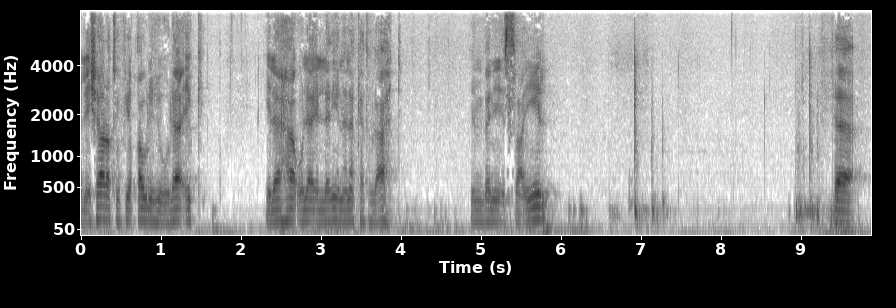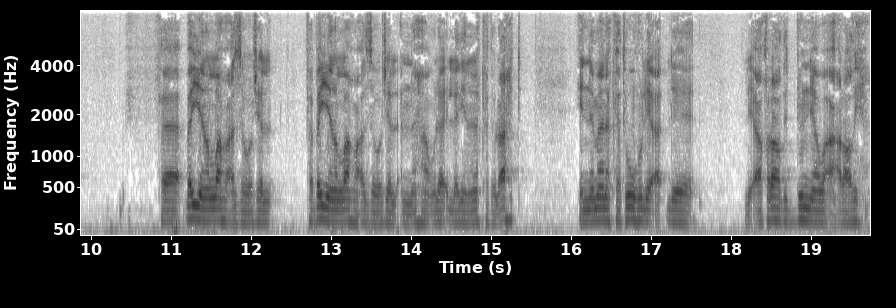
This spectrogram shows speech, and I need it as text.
الإشارة في قوله أولئك إلى هؤلاء الذين نكثوا العهد من بني إسرائيل. ف فبين الله عز وجل فبين الله عز وجل أن هؤلاء الذين نكثوا العهد إنما نكثوه لأغراض الدنيا وأعراضها.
